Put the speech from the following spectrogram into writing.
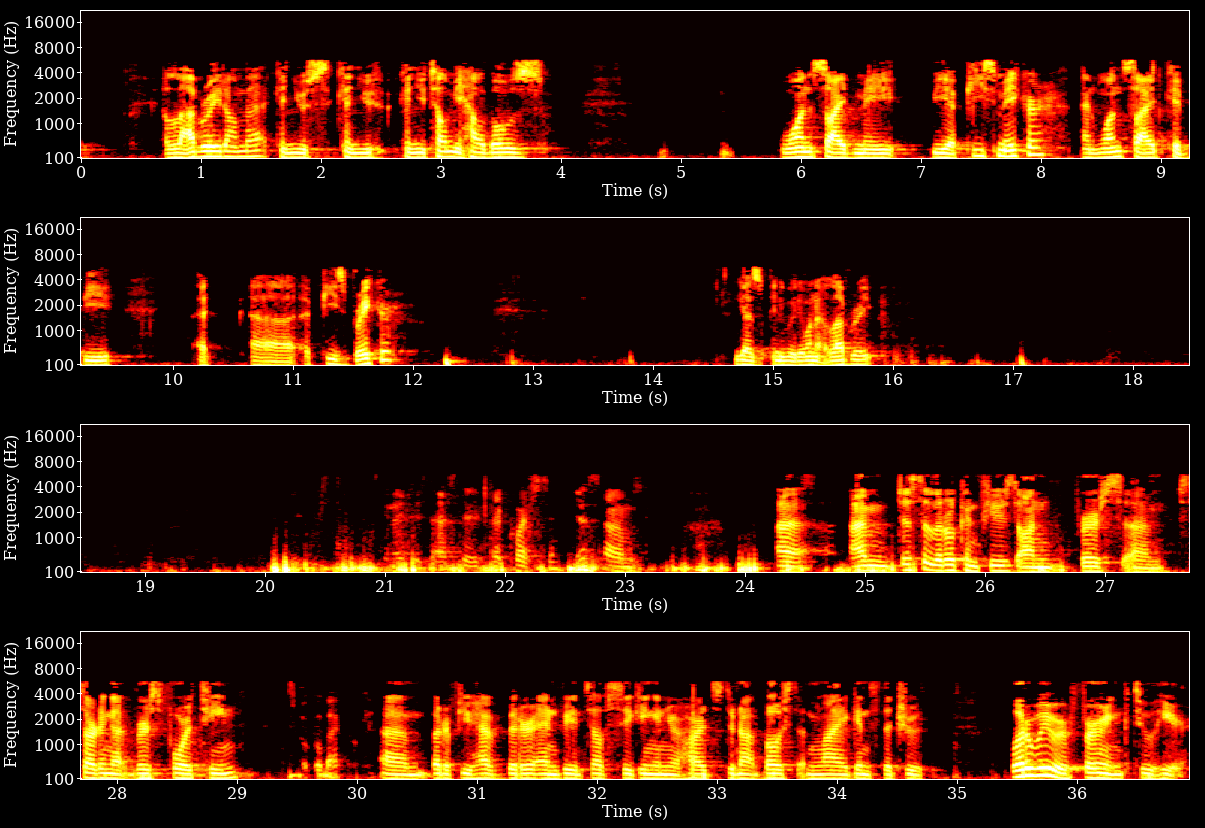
elaborate on that? Can you can you can you tell me how those one side may be a peacemaker and one side could be a, uh, a peace breaker? You guys, anybody want to elaborate? Can I just ask a, a question? Yes. Um, uh, I'm just a little confused on verse, um, starting at verse 14. I'll go back. Okay. Um, but if you have bitter envy and self-seeking in your hearts, do not boast and lie against the truth what are we referring to here?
